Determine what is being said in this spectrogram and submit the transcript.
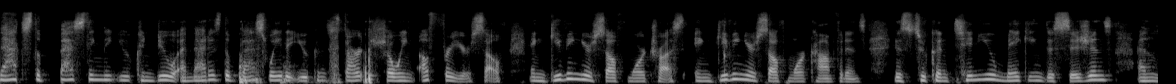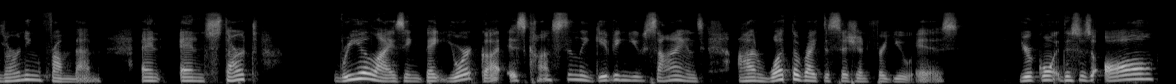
that's the best thing that you can do. And that is the best way that you can start showing up for yourself and giving yourself more trust and giving yourself more confidence is to continue making decisions and learning from them and, and start realizing that your gut is constantly giving you signs on what the right decision for you is. You're going, this is all,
